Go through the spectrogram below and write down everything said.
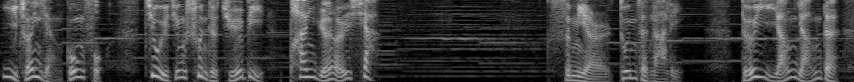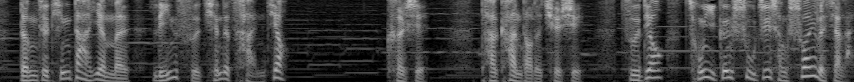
一转眼功夫，就已经顺着绝壁。攀援而下，斯密尔蹲在那里，得意洋洋地等着听大雁们临死前的惨叫。可是，他看到的却是紫貂从一根树枝上摔了下来，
